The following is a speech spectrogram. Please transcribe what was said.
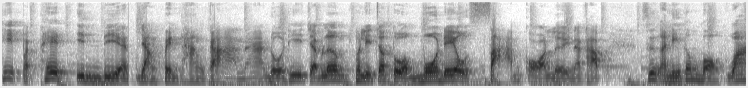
ที่ประเทศอินเดียอย่างเป็นทางการนะ โดยที่จะเริ่มผลิตเจ้าตัวโมเดล 3 ก่อนเลยนะครับ ซึ่งอันนี้ต้องบอกว่า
